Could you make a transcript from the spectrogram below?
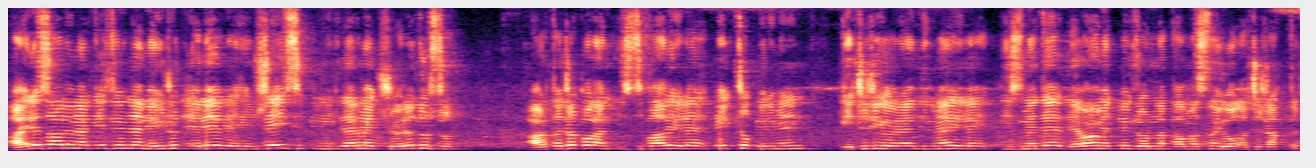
Aile sağlığı merkezlerinde mevcut ebe ve hemşire eksikliğini gidermek şöyle dursun. Artacak olan istifade ile pek çok biriminin geçici yönlendirme ile hizmete devam etmek zorunda kalmasına yol açacaktır.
